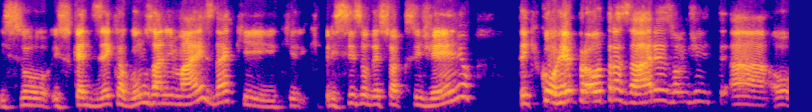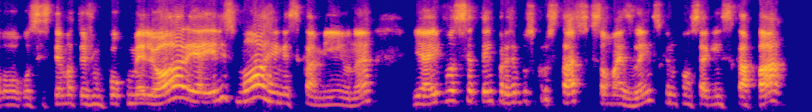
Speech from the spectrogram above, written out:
Isso, isso quer dizer que alguns animais, né, que, que, que precisam desse oxigênio, tem que correr para outras áreas onde a, o, o, sistema esteja um pouco melhor, e aí eles morrem nesse caminho, né? E aí você tem, por exemplo, os crustáceos que são mais lentos, que não conseguem escapar,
